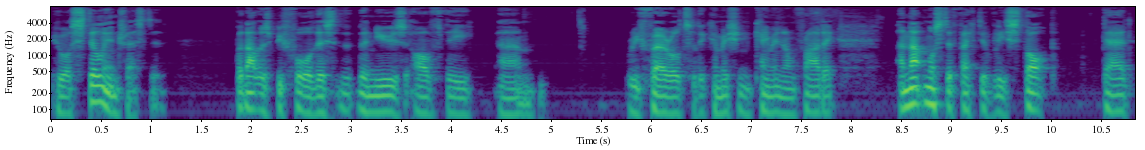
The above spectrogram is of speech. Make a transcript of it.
who are still interested, but that was before this the news of the um, referral to the commission came in on Friday, and that must effectively stop dead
